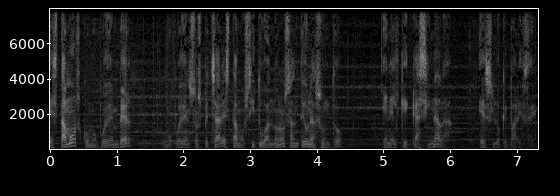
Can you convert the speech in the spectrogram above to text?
Estamos, como pueden ver, como pueden sospechar, estamos situándonos ante un asunto en el que casi nada es lo que parece.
